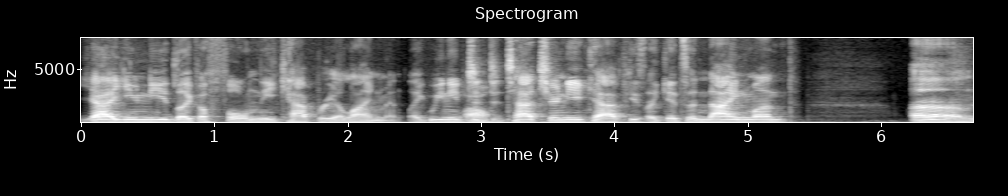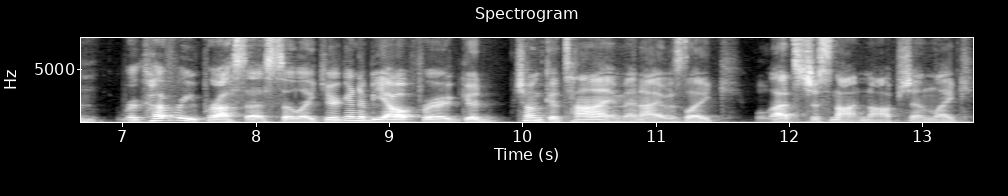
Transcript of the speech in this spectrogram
yeah, you need like a full kneecap realignment. Like, we need Wow. to detach your kneecap. He's like, it's a nine month um, recovery process. So, like, you're going to be out for a good chunk of time. And I was like, well, that's just not an option. Like,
